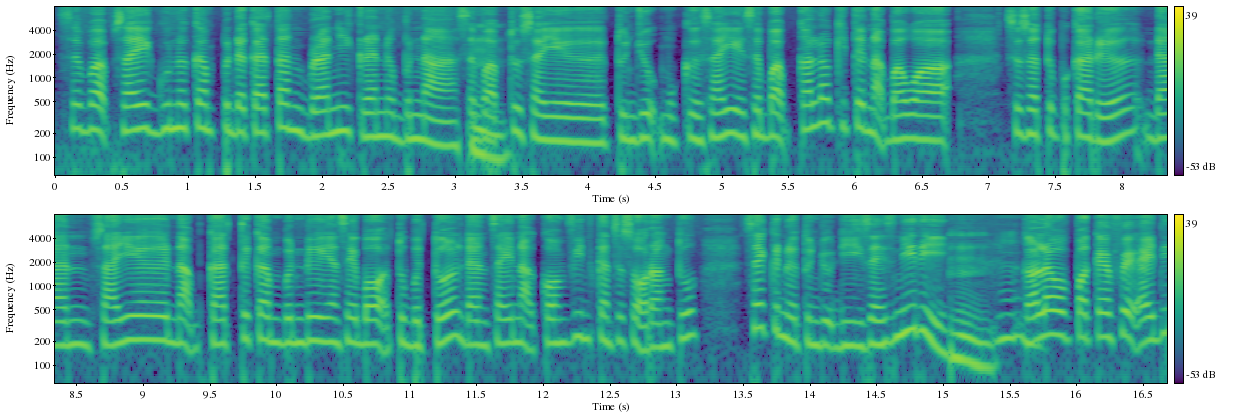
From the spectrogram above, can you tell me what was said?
Sebab saya gunakan pendekatan berani kerana benar. Sebab Hmm. tu saya tunjuk muka saya. Sebab kalau kita nak bawa sesuatu perkara dan saya nak katakan benda yang saya bawa tu betul dan saya nak convincekan seseorang tu, saya kena tunjuk diri saya sendiri. Hmm. Kalau pakai fake ID,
